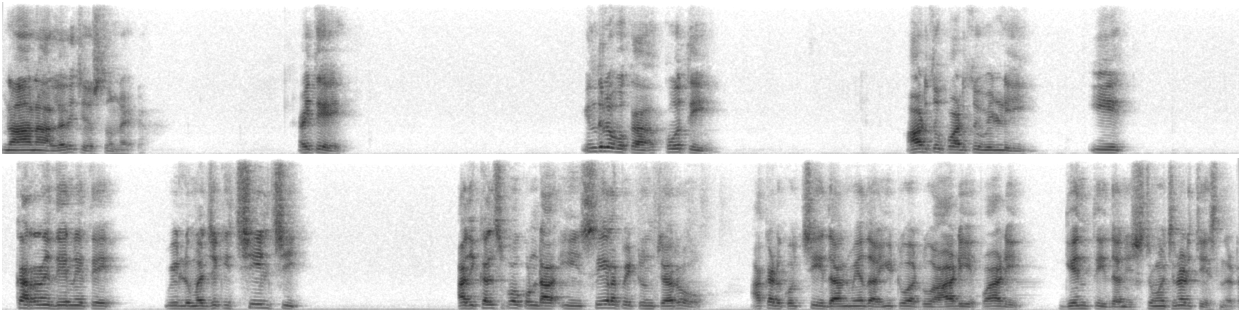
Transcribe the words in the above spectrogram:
నానా అల్లరి చేస్తున్నాడు అయితే ఇందులో ఒక కోతి ఆడుతూ పాడుతూ వెళ్ళి ఈ కర్రని దేనైతే వీళ్ళు మధ్యకి చీల్చి అది కలిసిపోకుండా ఈ శీల పెట్టి ఉంచారో అక్కడికి వచ్చి దాని మీద ఇటు అటు ఆడి పాడి గెంతి దాని ఇష్టం వచ్చినట్టు చేసిందట.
